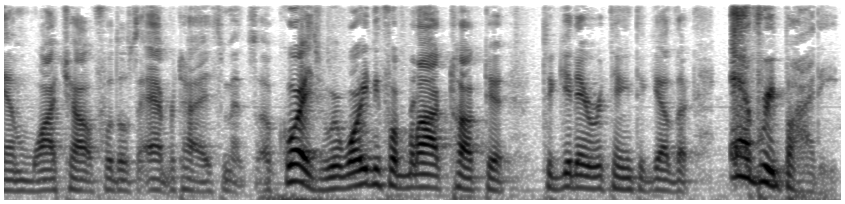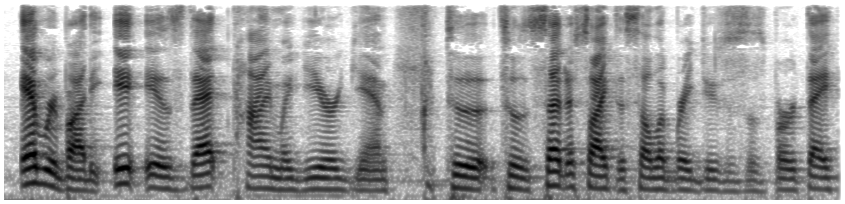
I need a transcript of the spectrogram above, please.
and watch out for those advertisements. Of course, we're waiting for Blog Talk to, to get everything together. Everybody, everybody, it is that time of year again to, to set aside to celebrate Jesus' birthday.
